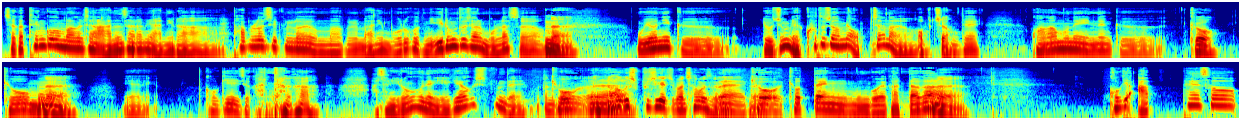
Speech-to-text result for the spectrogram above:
제가 탱고 음악을 잘 아는 사람이 아니라 파블로 지글러의 음악을 많이 모르거든요. 이름도 잘 몰랐어요. 네. 우연히 그 요즘 레코드점이 없잖아요. 없죠. 근데 광화문에 있는 그 교. 교모 네. 예 거기에 이제 갔다가 아 참 이런 거 그냥 얘기하고 싶은데 교 네. 네. 하고 싶으시겠지만 참으세요. 네, 교 교땡 문고에 갔다가 네. 거기 앞에서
